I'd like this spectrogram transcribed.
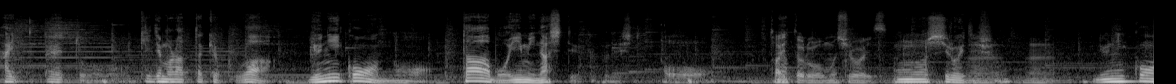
はい。えっ、と聴いてもらった曲はユニコーンの「ターボ意味なし」っていう曲でした。おおタイトル面白いですね。面白いでしょ、うんユニコー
